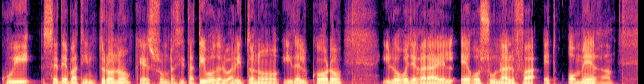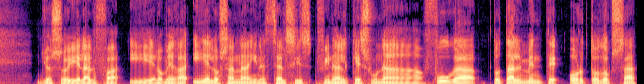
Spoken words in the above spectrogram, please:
qui sedebat in trono, que es un recitativo del barítono y del coro, y luego llegará el Ego sun alfa et omega yo soy el alfa y el omega y el Osana in excelsis final, que es una fuga totalmente ortodoxa,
